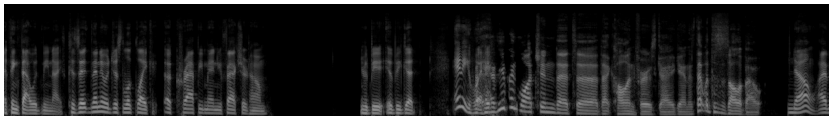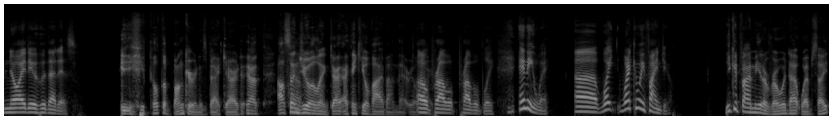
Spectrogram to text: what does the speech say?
I think that would be nice because it, then it would just look like a crappy manufactured home. It would be it would be good. Anyway, Have you been watching that uh, that Colin Furze guy again? Is that what this is all about? no, I have no idea who that is. He, he built a bunker in his backyard. Yeah, I'll send Oh. you a link. I, I think you'll vibe on that. Real Oh, hard. prob- probably. Anyway, uh, what where can we find you? You can find me at Aroa website.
